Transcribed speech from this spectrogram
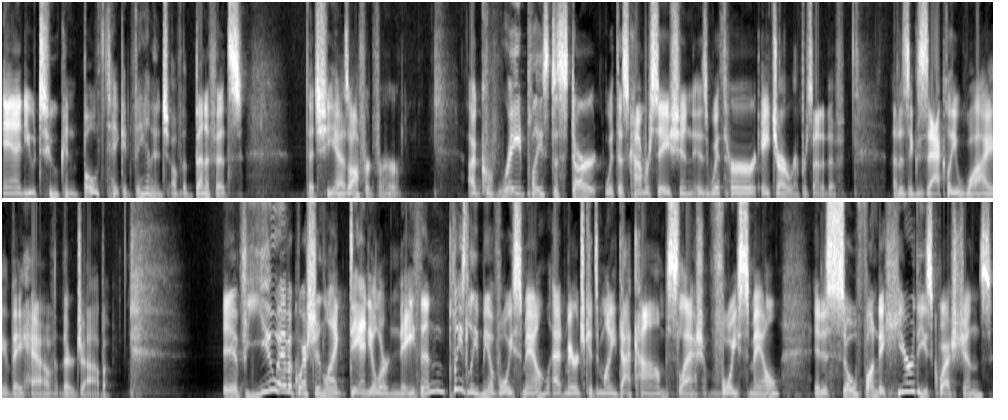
and you two can both take advantage of the benefits that she has offered for her. A great place to start with this conversation is with her HR representative. That is exactly why they have their job. If you have a question like Daniel or Nathan, please leave me a voicemail at marriagekidsmoney.com slash voicemail. It is so fun to hear these questions,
